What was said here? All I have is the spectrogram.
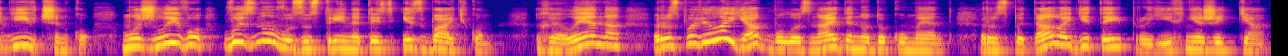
дівчинко, можливо, ви знову зустрінетесь із батьком. Гелена розповіла, як було знайдено документ, розпитала дітей про їхнє життя.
